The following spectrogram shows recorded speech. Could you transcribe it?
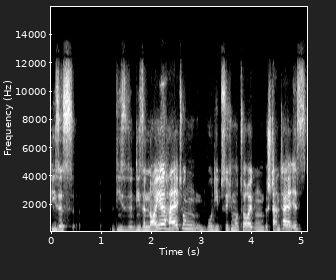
Dieses diese, diese neue Haltung, wo die Psychomotorik ein Bestandteil ist,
